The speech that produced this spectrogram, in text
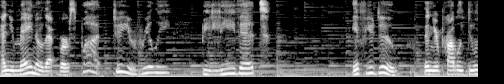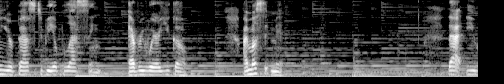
And you may know that verse, but do you really believe it? If you do, then you're probably doing your best to be a blessing everywhere you go. I must admit that you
